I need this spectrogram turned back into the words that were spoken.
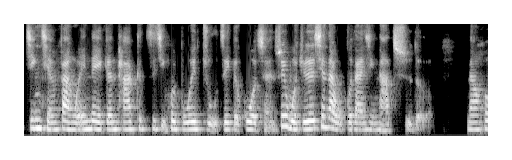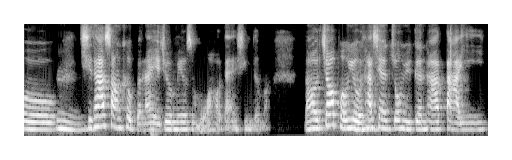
金钱范围内，跟他自己会不会煮这个过程。所以我觉得现在我不担心他吃的了。然后，嗯，其他上课本来也就没有什么我好担心的嘛。然后交朋友，他现在终于跟他大一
